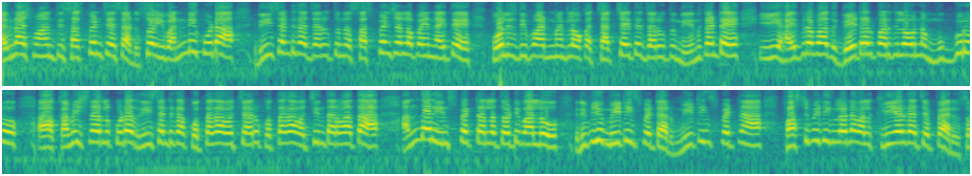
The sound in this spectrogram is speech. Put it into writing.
అవినాష్ మహంతి సస్పెండ్ చేశాడు. సో ఇవన్నీ కూడా రీసెంట్గా జరుగుతున్న సస్పెన్షన్ల పైన అయితే పోలీస్ డిపార్ట్మెంట్లో ఒక చర్చ అయితే జరుగుతుంది. ఎందుకంటే ఈ హైదరాబాద్ గ్రేటర్ పరిధిలో ఉన్న ముగ్గురు కమిషనర్లు కూడా రీసెంట్గా కొత్తగా వచ్చారు. కొత్తగా వచ్చిన వచ్చిన తర్వాత అందరు ఇన్స్పెక్టర్లతోటి వాళ్ళు రివ్యూ మీటింగ్స్ పెట్టారు. మీటింగ్స్ పెట్టిన ఫస్ట్ మీటింగ్లోనే వాళ్ళు క్లియర్గా చెప్పారు. సో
